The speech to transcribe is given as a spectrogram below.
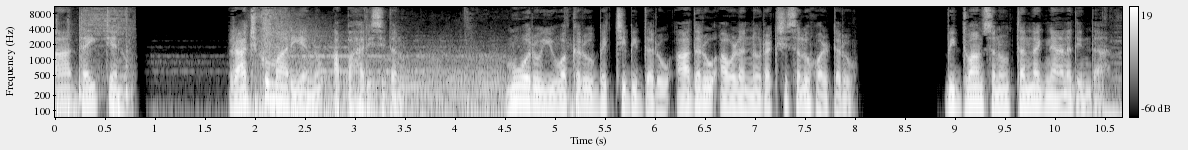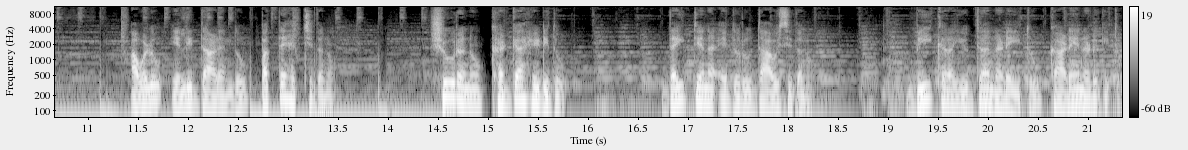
ಆ ದೈತ್ಯನು ರಾಜಕುಮಾರಿಯನ್ನು ಅಪಹರಿಸಿದನು. ಮೂವರು ಯುವಕರು ಬೆಚ್ಚಿಬಿದ್ದರು, ಆದರೂ ಅವಳನ್ನು ರಕ್ಷಿಸಲು ಹೊರಟರು. ವಿದ್ವಾಂಸನು ತನ್ನ ಜ್ಞಾನದಿಂದ, ಅವಳು ಎಲ್ಲಿದ್ದಾಳೆಂದು ಪತ್ತೆ ಹಚ್ಚಿದನು. ಶೂರನು ಖಡ್ಗ ಹಿಡಿದು ದೈತ್ಯನ ಎದುರು ಧಾವಿಸಿದನು. ಭೀಕರ ಯುದ್ಧ ನಡೆಯಿತು, ಕಾಡೇ ನಡುಗಿತು.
